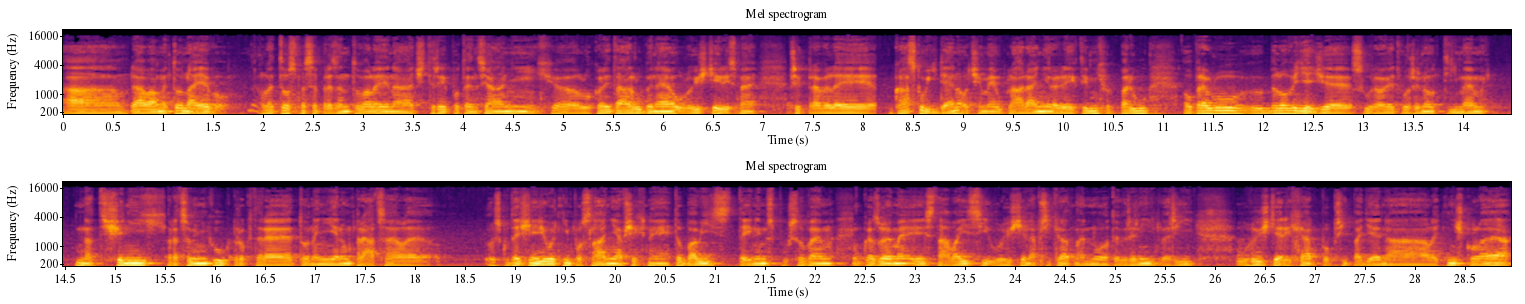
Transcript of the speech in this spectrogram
a dáváme to najevo. Letos jsme se prezentovali na čtyřech potenciálních eh, lokalitách hlubinného úložiště, kdy jsme připravili ukázkový den, o čem je ukládání radioaktivních odpadů. A opravdu bylo vidět, že Sura je tvořeno týmem nadšených pracovníků, pro které to není jenom práce, ale skutečně životní poslání a všechny to baví stejným způsobem. Ukazujeme i stávající úložiště, například na dnu otevřených dveří úložiště Richard, po případě na letní škole a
